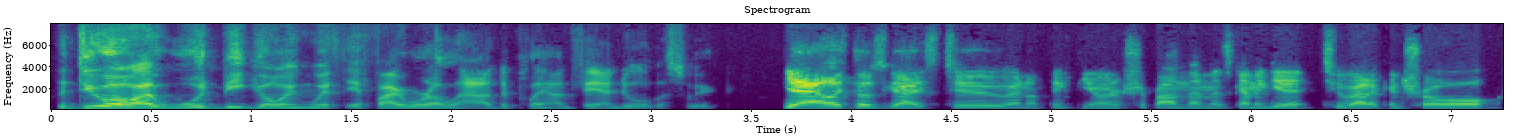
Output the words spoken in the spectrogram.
the duo I would be going with if I were allowed to play on FanDuel this week. Yeah, I like those guys too. I don't think the ownership on them is going to get too out of control.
